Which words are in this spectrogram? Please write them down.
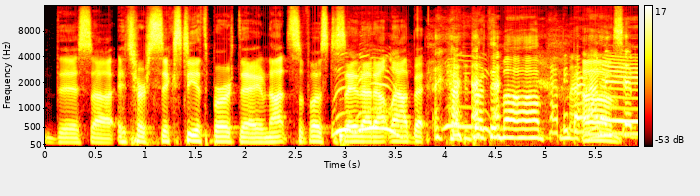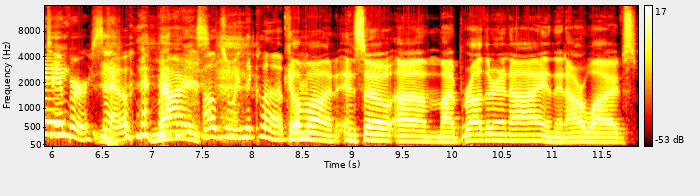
this. Uh, it's her 60th birthday. I'm not supposed to say that out loud, but happy birthday, mom! Happy birthday. I'm in. September, so Nice. I'll join the club. Come on. And so um, my brother and I, and then our wives,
